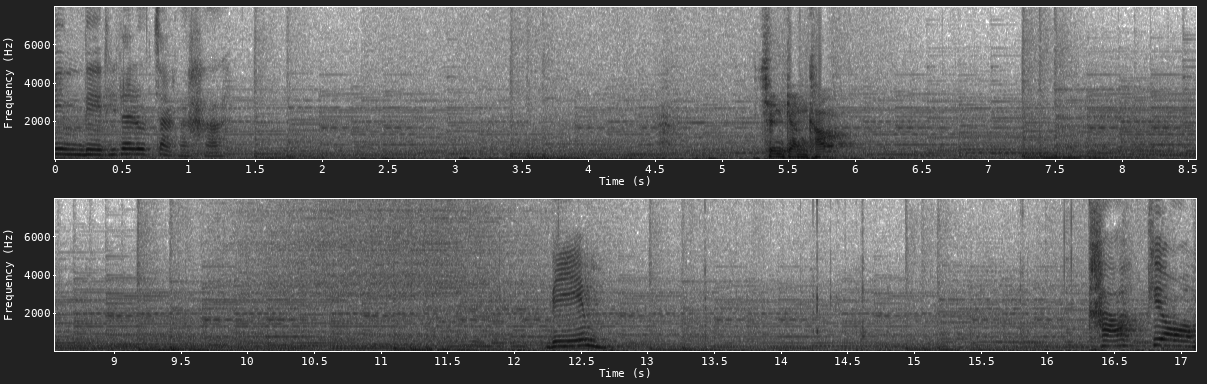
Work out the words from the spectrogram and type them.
ยินดีที่ได้รู้จักนะคะ เช่นกันครับ บีม คะพี่ออม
